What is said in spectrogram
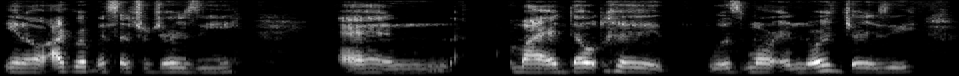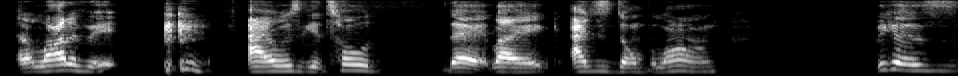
You know, I grew up in Central Jersey and my adulthood was more in North Jersey. And a lot of it, I always get told that, like, I just don't belong because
